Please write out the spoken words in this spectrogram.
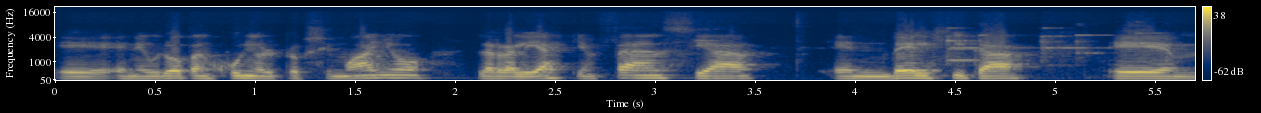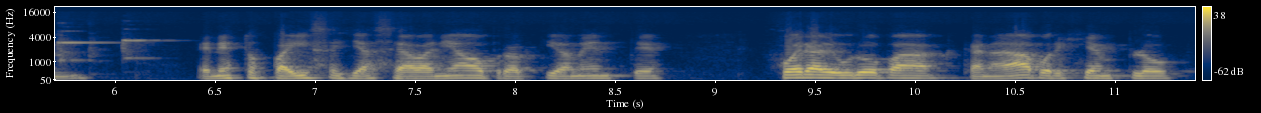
eh, en Europa en junio del próximo año. La realidad es que en Francia, en Bélgica, em, en estos países ya se ha baneado proactivamente. Fuera de Europa, Canadá, por ejemplo,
